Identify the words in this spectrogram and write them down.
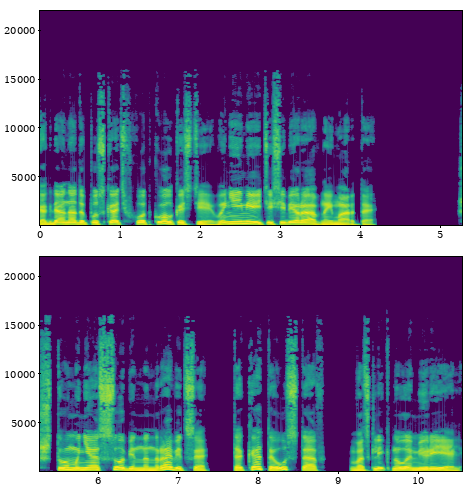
Когда надо пускать в ход колкости, вы не имеете себе равной, Марта. Что мне особенно нравится, так это устав, воскликнула Мюриэль.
